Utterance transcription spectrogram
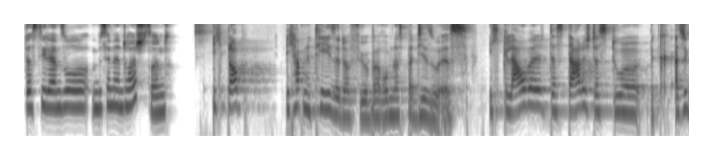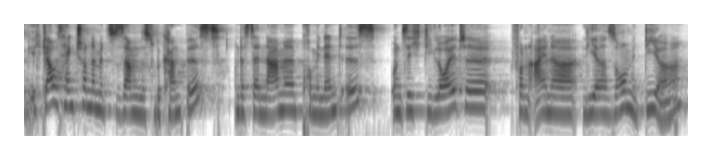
dass die dann so ein bisschen enttäuscht sind. Ich glaube, ich habe eine These dafür, warum das bei dir so ist. Ich glaube, dass dadurch, dass du, also ich glaube, es hängt schon damit zusammen, dass du bekannt bist und dass dein Name prominent ist und sich die Leute von einer Liaison mit dir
